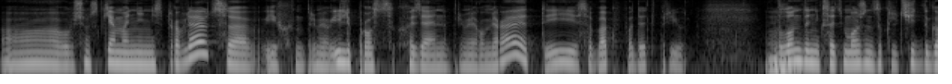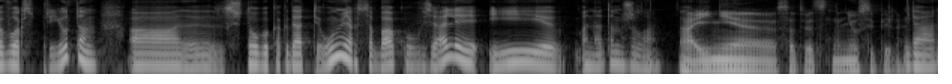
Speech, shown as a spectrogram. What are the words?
А, В общем, с кем они не справляются, их, например, или просто хозяин, например, умирает, и собака попадает в приют. В. Лондоне, кстати, можно заключить договор с приютом, а, э, чтобы когда ты умер, собаку взяли, и она там жила. А, и не, соответственно, не усыпили. Да,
